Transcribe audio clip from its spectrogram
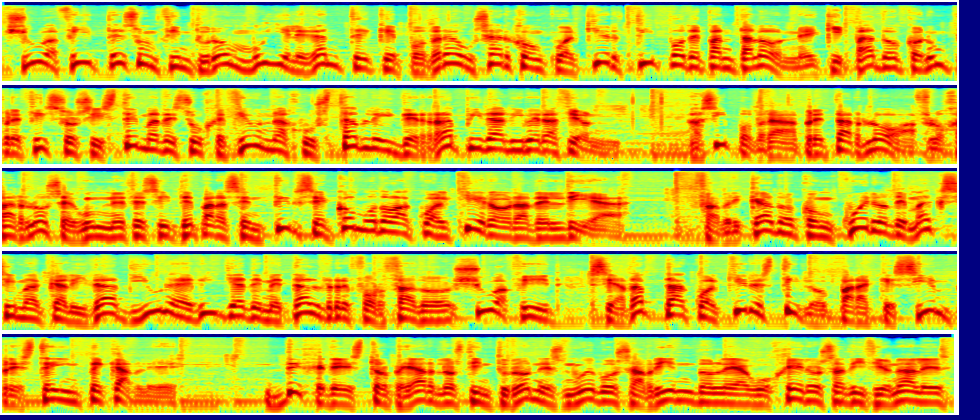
Shua Fit es un cinturón muy elegante que podrá usar con cualquier tipo de pantalón, equipado con un preciso sistema de sujeción ajustable y de rápida liberación. Así podrá apretarlo o aflojarlo según necesite para sentirse cómodo a cualquier hora del día. Fabricado con cuero de máxima calidad y una hebilla de metal reforzado, Fit se adapta a cualquier estilo para que siempre esté impecable. Deje de estropear los cinturones nuevos abriéndole agujeros adicionales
